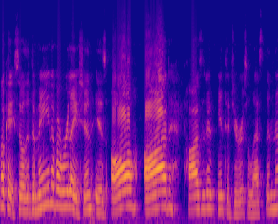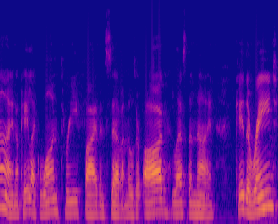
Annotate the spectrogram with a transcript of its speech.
Okay, so the domain of a relation is all odd positive integers less than 9. Okay, like 1, 3, 5, and 7. Those are odd less than 9. Okay, the range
